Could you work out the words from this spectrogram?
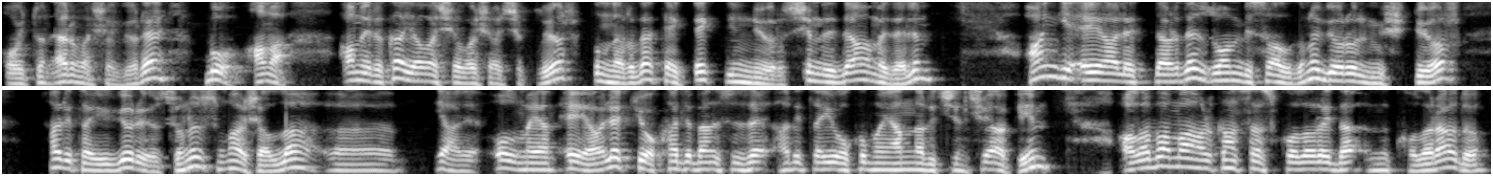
Oytun Erbaş'a göre bu. Ama Amerika yavaş yavaş açıklıyor. Bunları da tek tek dinliyoruz. Şimdi devam edelim. Hangi eyaletlerde zombi salgını görülmüş diyor. Haritayı görüyorsunuz. Maşallah e, yani olmayan eyalet yok. Hadi ben size haritayı okumayanlar için şey yapayım. Alabama, Arkansas, Colorado, Colorado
